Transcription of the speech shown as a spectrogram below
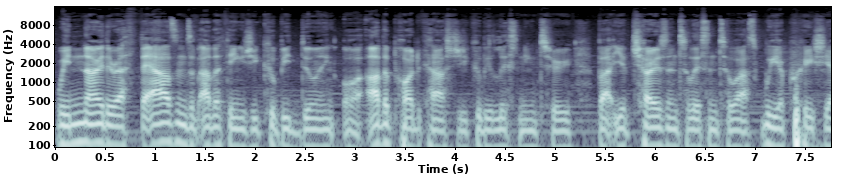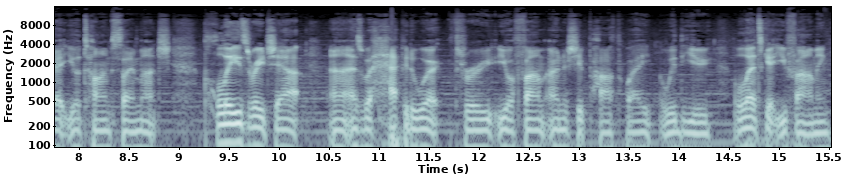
We know there are thousands of other things you could be doing or other podcasts you could be listening to, but you've chosen to listen to us. We appreciate your time so much. Please reach out uh, as we're happy to work through your farm ownership pathway with you. Let's get you farming.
